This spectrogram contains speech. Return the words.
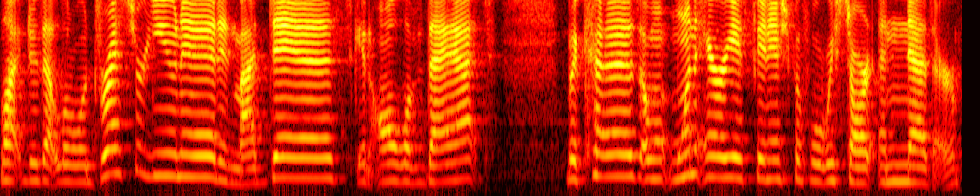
like do that little dresser unit and my desk and all of that because I want one area finished before we start another.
